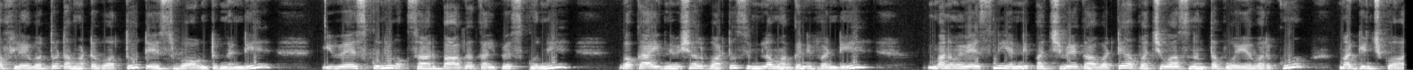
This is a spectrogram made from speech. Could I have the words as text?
ఆ ఫ్లేవర్తో టమాటో బాత్ టేస్ట్ బాగుంటుందండి. ఇవి వేసుకుని ఒకసారి బాగా కలిపేసుకొని ఒక ఐదు నిమిషాల పాటు సిమ్లో మగ్గనివ్వండి. మనం వేసిన ఎన్ని పచ్చివే కాబట్టి ఆ పచ్చివాసన అంతా పోయే వరకు మగ్గించుకోవాలి.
